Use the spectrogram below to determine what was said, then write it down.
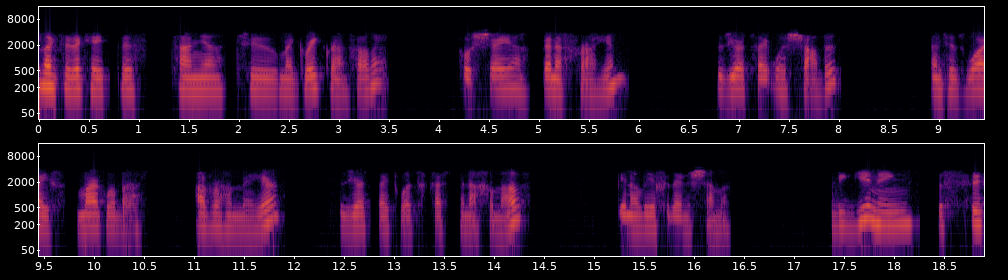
like to dedicate this Tanya to my great grandfather, Hoshea ben Ephraim, whose yahrzeit was Shabbos, and his wife, Margla Bas Avraham Meir, whose yahrzeit was Ches Menachem Av, ben Aliyah for their neshama. Beginning the fifth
